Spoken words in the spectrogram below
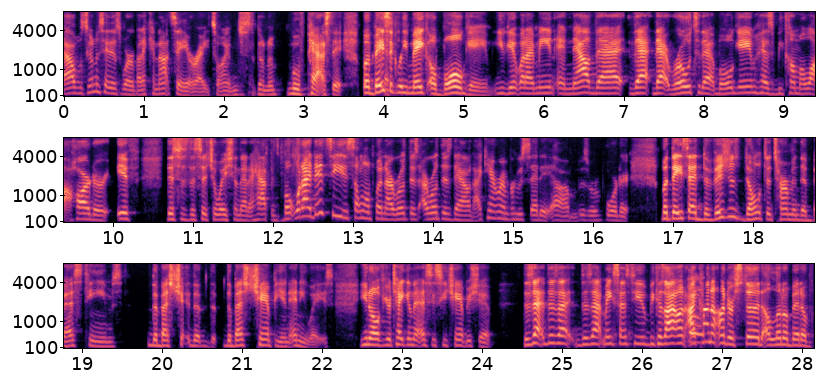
I was going to say this word, but I cannot say it right. So I'm just going to move past it. But basically, make a bowl game. You get what I mean? And now that that that road to that bowl game has become a lot harder if this is the situation that it happens. But what I did see is someone put, and I wrote this, I wrote this down. I can't remember who said it. Um, it was a reporter, but they said divisions don't determine the best teams, the best, cha- the, the best champion, anyways. You know, if you're taking the SEC championship does that does that does that make sense to you? Because I I kind of understood a little bit of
